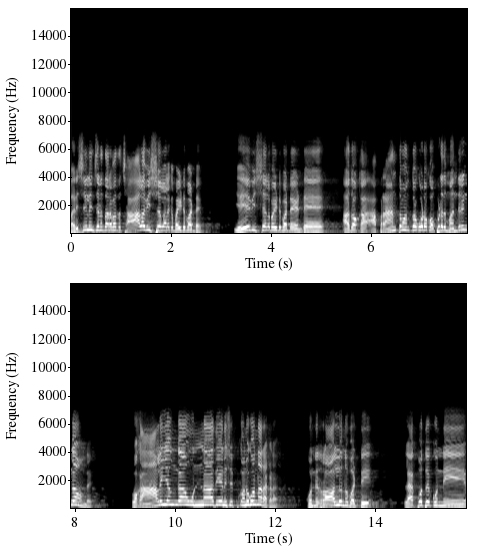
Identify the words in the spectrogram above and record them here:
పరిశీలించిన తర్వాత చాలా విషయాలు వాళ్ళకి బయటపడ్డాయి. ఏ ఏ విషయాలు బయటపడ్డాయంటే అదొక ఆ ప్రాంతం అంతా కూడా ఒకప్పుడు అది మందిరంగా ఉంది. ఒక ఆలయంగా ఉన్నది అని చెప్పి కనుగొన్నారు అక్కడ. కొన్ని రాళ్ళను బట్టి లేకపోతే కొన్ని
